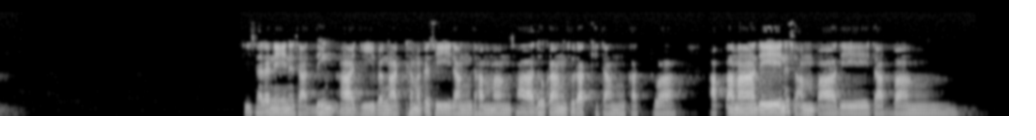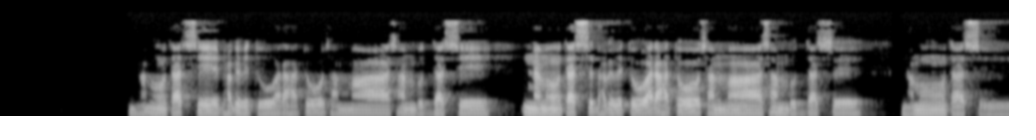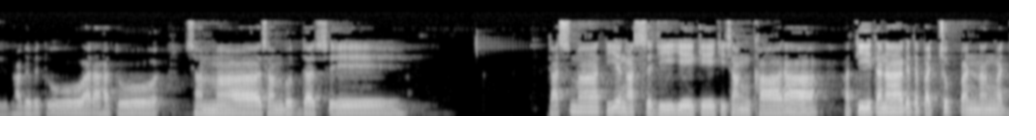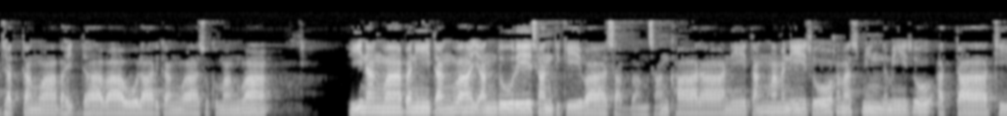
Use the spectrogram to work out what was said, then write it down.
තිසරණේන සද්ධින් ආජීවං අට්ඨමක සීලං ධම්මං සාධුකං සුරක්ෂිතං කତ୍වා අප්පමාදේන සම්පාදේ තබ්බං නමෝ තස්සේ භගවතු අරහතෝ සම්මා සම්බුද්දස්සේ. නමෝ තස්සේ භගවතු අරහතෝ සම්මා සම්බුද්දස්සේ. නමෝ තස්සේ භගවතු අරහතෝ සම්මා සම්බුද්දස්සේ තස්මා තියං අස්ස ජීයේ කේචි සංඛාරා අතීතනාගත පච්චුප්පන්නං අජ්ජත්තං වා බහිද්ධා වා ඕලාරිකං වා සුකුමං වා හීනං වා පනීතං වා යන් দূරේ සම්තිකේ වා සබ්බං සංඛාරා නේතං මම නේසෝ හමස්මින් නමේසෝ අත්තාති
